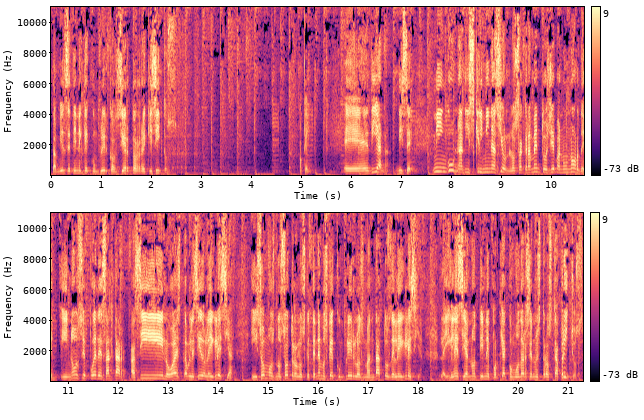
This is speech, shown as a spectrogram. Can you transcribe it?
también se tiene que cumplir con ciertos requisitos. ¿Ok? Eh, Diana dice, ninguna discriminación, los sacramentos llevan un orden y no se puede saltar, así lo ha establecido la iglesia y somos nosotros los que tenemos que cumplir los mandatos de la iglesia. La iglesia no tiene por qué acomodarse nuestros caprichos,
